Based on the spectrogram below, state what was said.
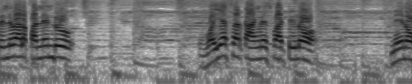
రెండు వేల పన్నెండు వైఎస్ఆర్ కాంగ్రెస్ పార్టీలో నేను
